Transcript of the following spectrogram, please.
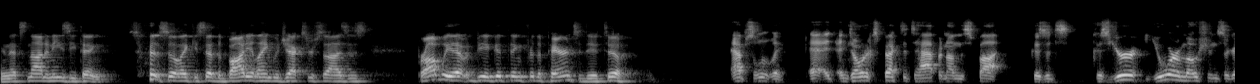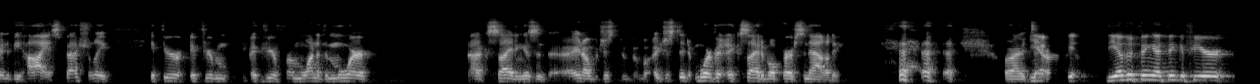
and that's not an easy thing. So, so like you said, the body language exercises probably that would be a good thing for the parents to do too. absolutely and, and don't expect it to happen on the spot because it's because your your emotions are going to be high especially if you're if you're if you're from one of the more exciting isn't you know just just more of an excitable personality all right Yeah. The- The other thing I think if you're,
